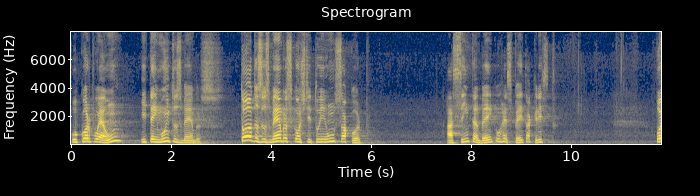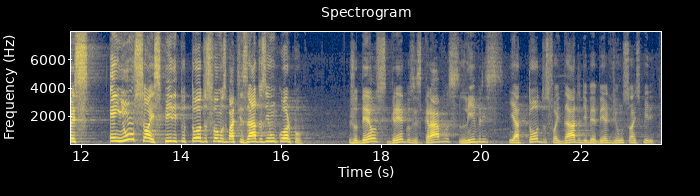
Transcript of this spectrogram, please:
O corpo é um e tem muitos membros. Todos os membros constituem um só corpo assim também com respeito a Cristo. Pois em um só Espírito todos fomos batizados em um corpo, judeus, gregos, escravos, livres, e a todos foi dado de beber de um só Espírito.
